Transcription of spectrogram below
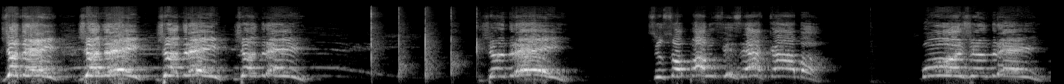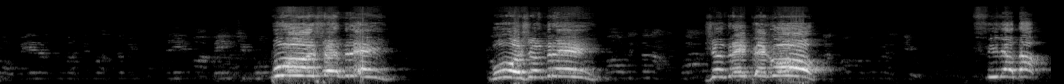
Jandrei! Jandrei! Jandrei! Jandrei! Jandrei! Se o São Paulo fizer, acaba! Boa, Jandrei! Boa, Jandrei! Boa, Jandrei! Jandrei pegou! Filha da...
